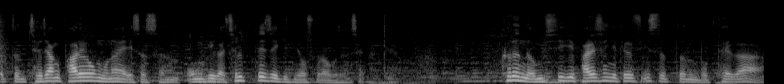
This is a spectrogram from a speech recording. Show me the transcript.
어떤 저장 발효 문화에 있어서는 온기가 절대적인 요소라고 저는 생각해요 그런 음식이 발생이 될 수 있었던 모태가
